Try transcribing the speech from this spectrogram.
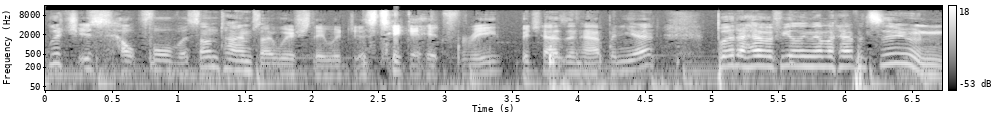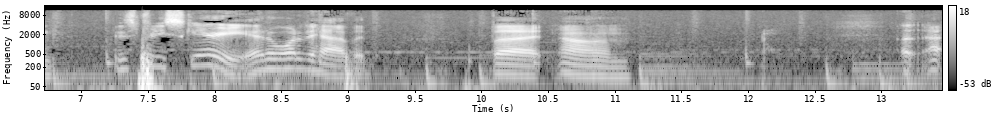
Which is helpful, but sometimes I wish they would just take a hit for me, which hasn't happened yet. But I have a feeling that might happen soon. It's pretty scary. I don't want it to happen. But, um, uh, uh,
